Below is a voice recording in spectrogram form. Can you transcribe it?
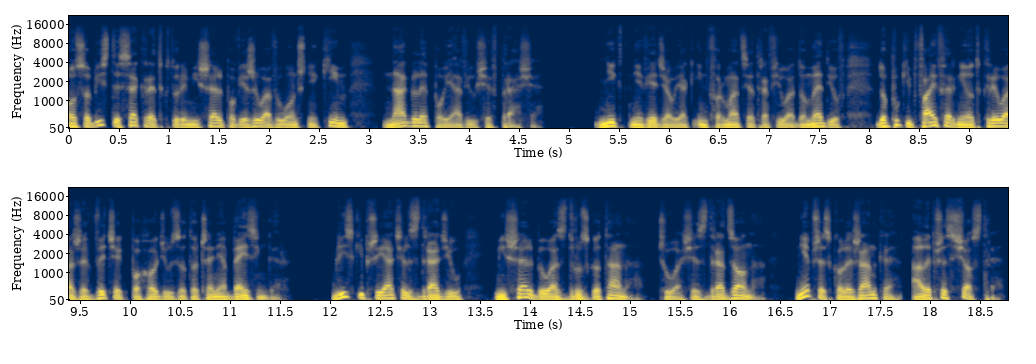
Osobisty sekret, który Michelle powierzyła wyłącznie Kim, nagle pojawił się w prasie. Nikt nie wiedział, jak informacja trafiła do mediów, dopóki Pfeiffer nie odkryła, że wyciek pochodził z otoczenia Basinger. Bliski przyjaciel zdradził, Michelle była zdruzgotana, czuła się zdradzona, nie przez koleżankę, ale przez siostrę.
